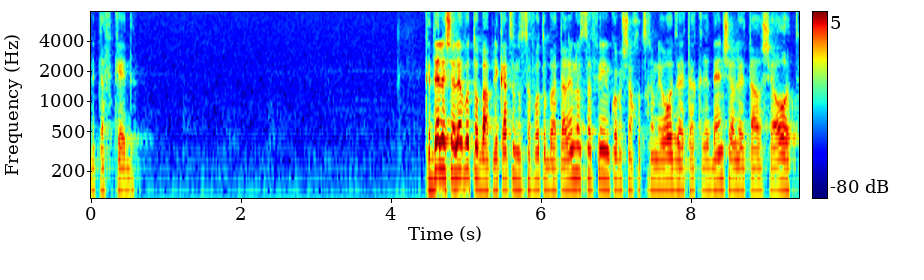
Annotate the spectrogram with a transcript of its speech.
מתפקד. כדי לשלב אותו באפליקציות נוספות או באתרים נוספים, כל מה שאנחנו צריכים לראות זה את ה-credential, את ההרשאות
